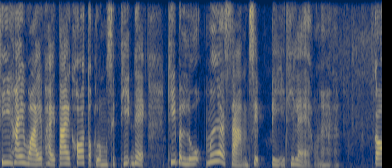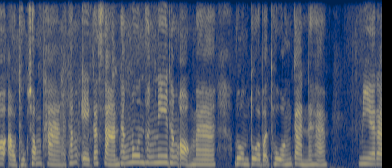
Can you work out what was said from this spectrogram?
ที่ให้ไว้ภายใต้ข้อตกลงสิทธิเด็กที่บรรลุเมื่อ 30 ปีที่แล้วนะคะก็เอาทุกช่องทางทั้งเอกสารทั้งนู่นทั้งนี่ทั้งออกมารวมตัวประท้วงกันนะคะ มีอะไร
